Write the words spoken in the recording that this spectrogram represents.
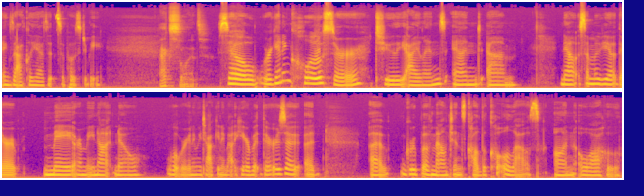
exactly as it's supposed to be. Excellent. So we're getting closer to the islands, and um, now some of you out there may or may not know what we're going to be talking about here, but there is a, a, a group of mountains called the Ko'olaus on Oahu.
